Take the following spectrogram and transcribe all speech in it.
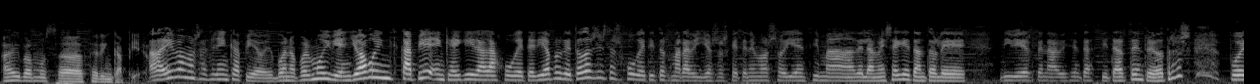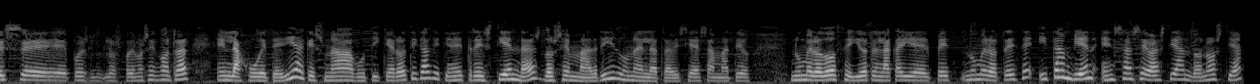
Ahí vamos a hacer hincapié. Ahí vamos a hacer hincapié hoy. Bueno, pues muy bien. Yo hago hincapié en que hay que ir a la juguetería porque todos estos juguetitos maravillosos que tenemos hoy encima de la mesa y que tanto le divierten a Vicente Azpitarte, entre otros, pues, eh, pues los podemos encontrar en la juguetería, que es una boutique erótica que tiene tres tiendas, dos en Madrid, una en la travesía de San Mateo número 12 y otra en la calle del Pez número 13 y también en San Sebastián Donostia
